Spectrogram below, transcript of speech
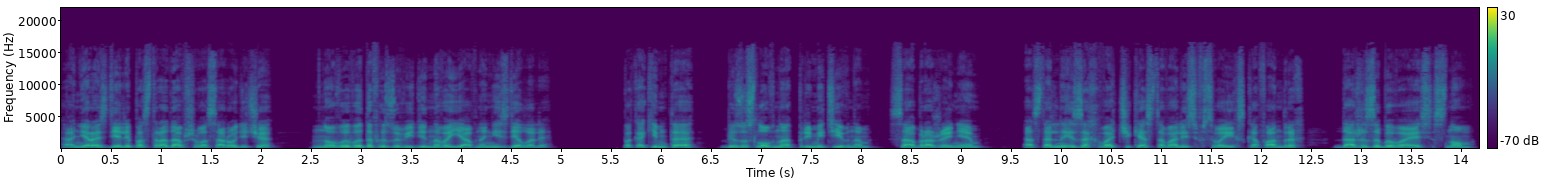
Они раздели пострадавшего сородича, но выводов из увиденного явно не сделали. По каким-то безусловно, примитивным соображением, остальные захватчики оставались в своих скафандрах, даже забываясь сном.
